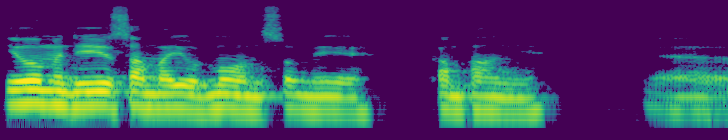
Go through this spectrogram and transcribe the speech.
Jo, men det är ju samma jordmån som i champagne. Eh,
